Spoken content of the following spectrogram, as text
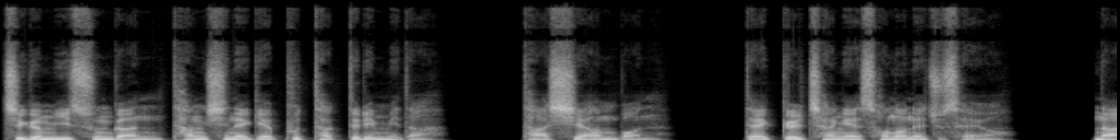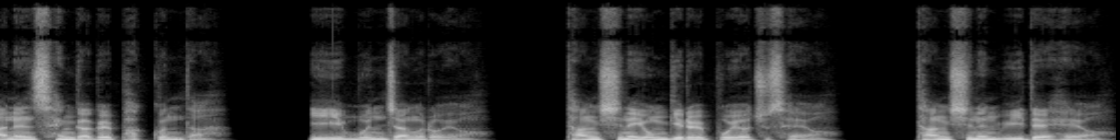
지금 이 순간 당신에게 부탁드립니다. 다시 한번 댓글창에 선언해 주세요. 나는 생각을 바꾼다. 이 문장으로요. 당신의 용기를 보여주세요. 당신은 위대해요.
